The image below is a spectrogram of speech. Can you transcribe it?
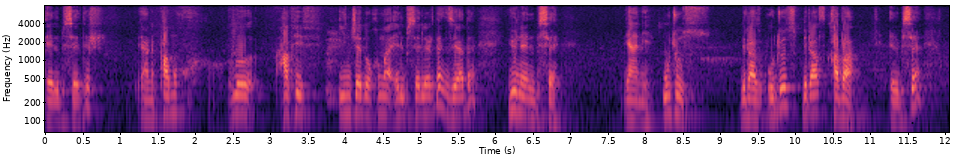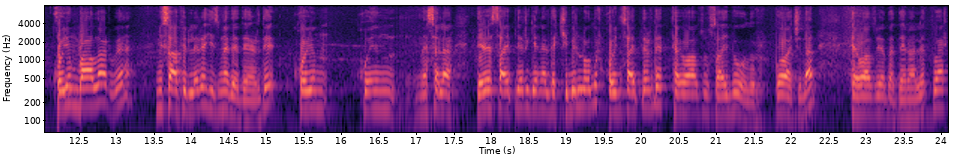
elbisedir. Yani pamuklu, hafif, ince dokuma elbiselerden ziyade yün elbise. Yani ucuz, biraz ucuz, biraz kaba elbise. Koyun bağlar ve misafirlere hizmet ederdi. Koyun Koyun mesela deve sahipleri genelde kibirli olur. Koyun sahipleri de tevazu sahibi olur. Bu açıdan tevazuya da delalet var.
